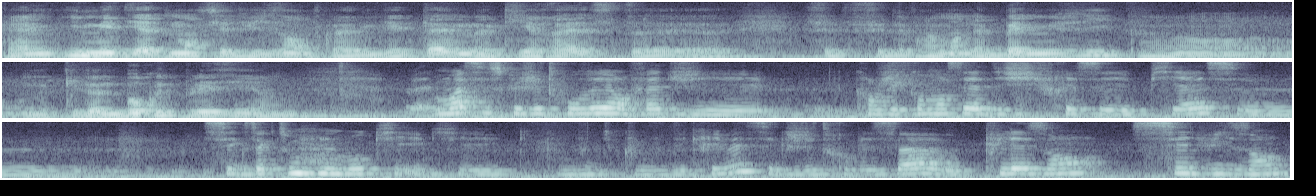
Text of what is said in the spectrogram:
quand même immédiatement séduisante, quoi, avec des thèmes qui restent. Euh, c'est vraiment de la belle musique, hein, qui donne beaucoup de plaisir. Moi, c'est ce que j'ai trouvé, en fait, quand j'ai commencé à déchiffrer ces pièces, euh, c'est exactement le mot qui, qui que, vous, décrivez, c'est que j'ai trouvé ça euh, plaisant, séduisant,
